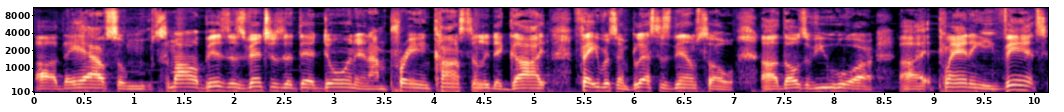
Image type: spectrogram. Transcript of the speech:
Uh, they have some small business ventures that they're doing, and I'm praying constantly that God favors and blesses them. So, uh, those of you who are uh, planning events,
